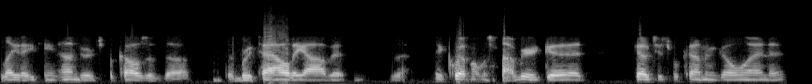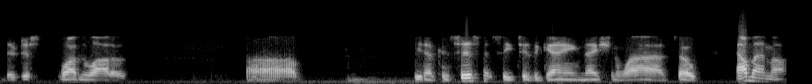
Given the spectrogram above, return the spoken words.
late 1800s because of the the brutality of it. The, the equipment was not very good. Coaches were coming and going, and there just wasn't a lot of uh, you know, consistency to the game nationwide. So Alabama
